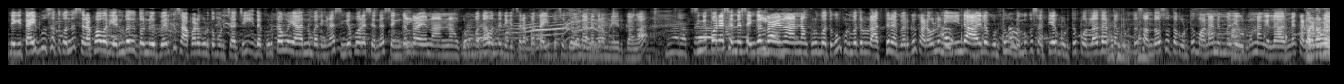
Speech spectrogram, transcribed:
இன்னைக்கு தைப்பூசத்துக்கு வந்து சிறப்பாக ஒரு எண்பது தொண்ணூறு பேருக்கு சாப்பாடு கொடுத்து முடிச்சாச்சு. இதை கொடுத்தவங்க யாருன்னு பார்த்தீங்கன்னா சிங்கப்பூரை சேர்ந்த செங்கல் ராயன் அண்ணன் குடும்பம் தான் வந்து இன்னைக்கு சிறப்பாக தைப்பூசத்துக்கு வந்து அன்னதானம் பண்ணியிருக்காங்க. சிங்கப்பூரை சேர்ந்த செங்கல் ராயன் அண்ணன் குடும்பத்துக்கும் குடும்பத்தில் உள்ள அத்தனை பேருக்கு கடவுளை நீண்ட ஆயில கொடுத்து உடம்புக்கு சத்தியை கொடுத்து பொருளாதாரத்தை கொடுத்து சந்தோஷத்தை கொடுத்து மன நிம்மதியை கொடுக்கும் நாங்கள் எல்லாருமே கடவுளை.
